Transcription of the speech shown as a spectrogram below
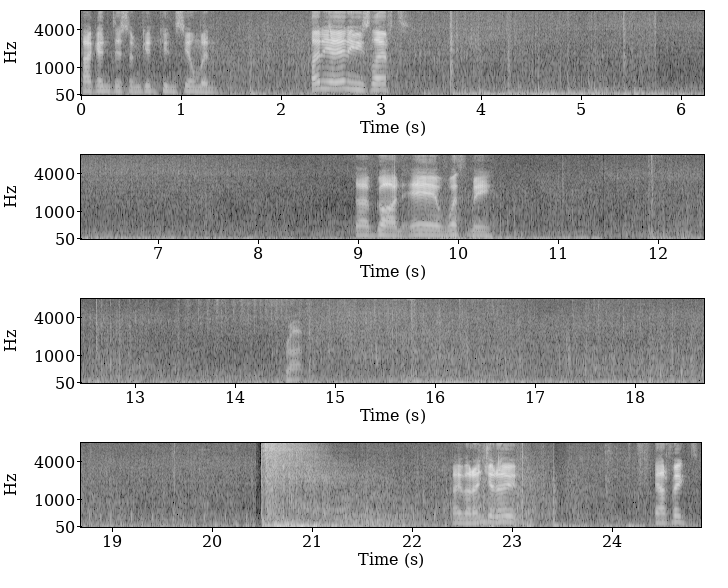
back into some good concealment. Plenty of enemies left. Now I've got an air with me. Crap. Driver engine out. Perfect.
